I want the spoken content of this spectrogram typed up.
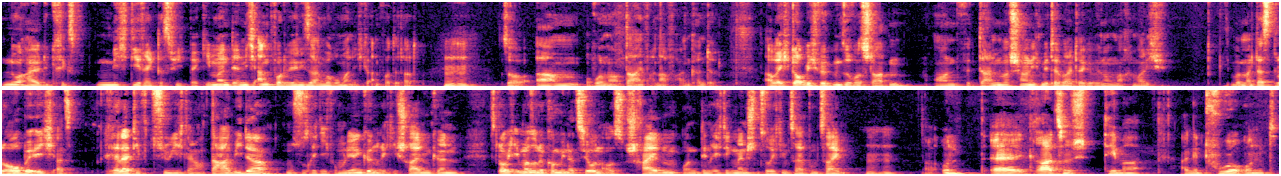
nur halt, du kriegst nicht direktes Feedback. Jemand, der nicht antwortet, will nicht sagen, warum er nicht geantwortet hat. Mhm. So, ähm, obwohl man auch da einfach nachfragen könnte. Aber ich glaube, ich würde mit sowas starten und würde dann wahrscheinlich Mitarbeitergewinnung machen, weil ich, wenn man das glaube ich, als relativ zügig dann auch da wieder, musst du es richtig formulieren können, richtig schreiben können. Das ist, glaube ich, immer so eine Kombination aus Schreiben und den richtigen Menschen zu richtigen Zeitpunkt zeigen. Mhm. Und äh, gerade zum Thema Agentur und,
